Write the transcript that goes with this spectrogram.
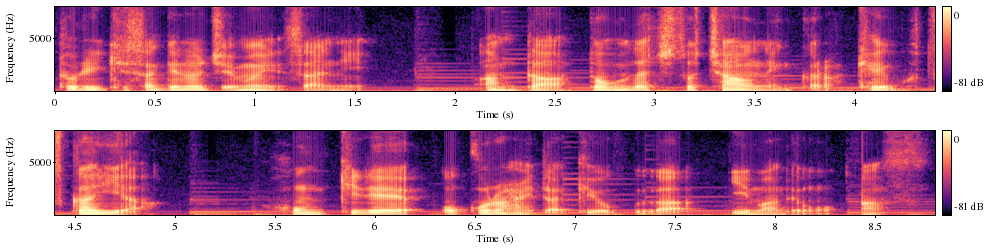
取引先の事務員さんに、あんた友達とちゃうねんから敬語使いや。本気で怒られた記憶が今でもあります。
